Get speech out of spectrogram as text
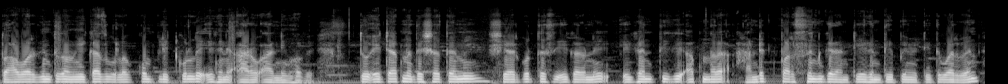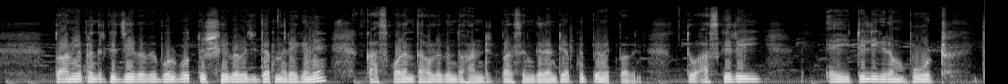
তো আবার কিন্তু আমি এই কাজগুলো কমপ্লিট করলে এখানে আরও আর্নিং হবে। তো এটা আপনাদের সাথে আমি শেয়ার করতেছি এই কারণে। এখান থেকে আপনারা হান্ড্রেড পারসেন্ট গ্যারান্টি এখান থেকে পেমেন্ট নিতে পারবেন। তো আমি আপনাদেরকে যেভাবে বলব, তো সেইভাবে যদি আপনারা এখানে কাজ করেন, তাহলে কিন্তু হান্ড্রেড পারসেন্ট গ্যারান্টি আপনি পেমেন্ট পাবেন। তো আজকের এই এই টেলিগ্রাম বোর্ড তো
